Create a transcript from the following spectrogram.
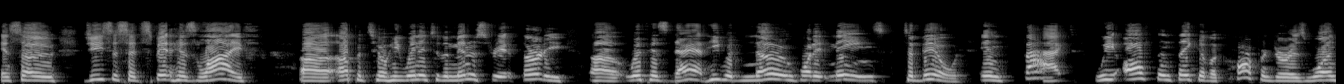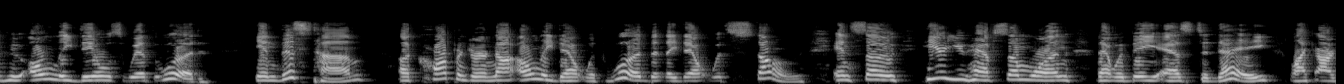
And so Jesus had spent his life uh, up until he went into the ministry at 30 uh, with his dad. He would know what it means to build. In fact, we often think of a carpenter as one who only deals with wood. In this time, a carpenter not only dealt with wood, but they dealt with stone. And so here you have someone that would be, as today, like our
